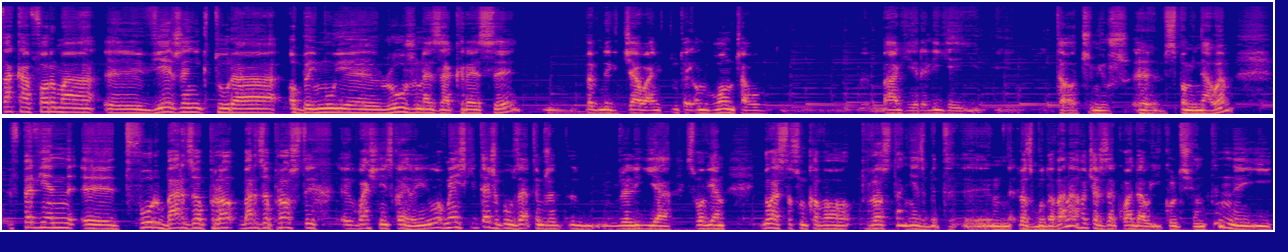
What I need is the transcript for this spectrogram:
taka forma wierzeń, która obejmuje różne zakresy pewnych działań. Tutaj on włączał magię, religię i to, o czym już y, wspominałem, w pewien y, twór bardzo, pro, bardzo prostych y, właśnie skojarzeń. Łowmiański też był za tym, że religia Słowian była stosunkowo prosta, niezbyt rozbudowana, chociaż zakładał i kult świątynny i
